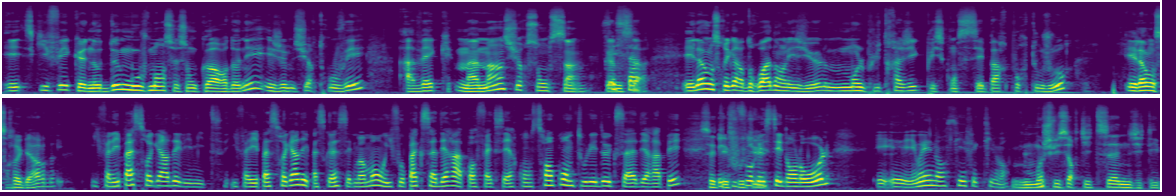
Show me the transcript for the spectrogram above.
Et ce qui fait que nos deux mouvements se sont coordonnés et je me suis retrouvé avec ma main sur son sein, comme ça. ça. Et là, on se regarde droit dans les yeux, le moment le plus tragique puisqu'on se sépare pour toujours. Et là, on se regarde. Il fallait pas se regarder limite. Il fallait pas se regarder parce que là c'est le moment où il faut pas que ça dérape en fait. C'est-à-dire qu'on se rend compte tous les deux que ça a dérapé et qu'il faut rester dans le rôle. Et, et ouais non si effectivement. Moi, je suis sorti de scène, j'étais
